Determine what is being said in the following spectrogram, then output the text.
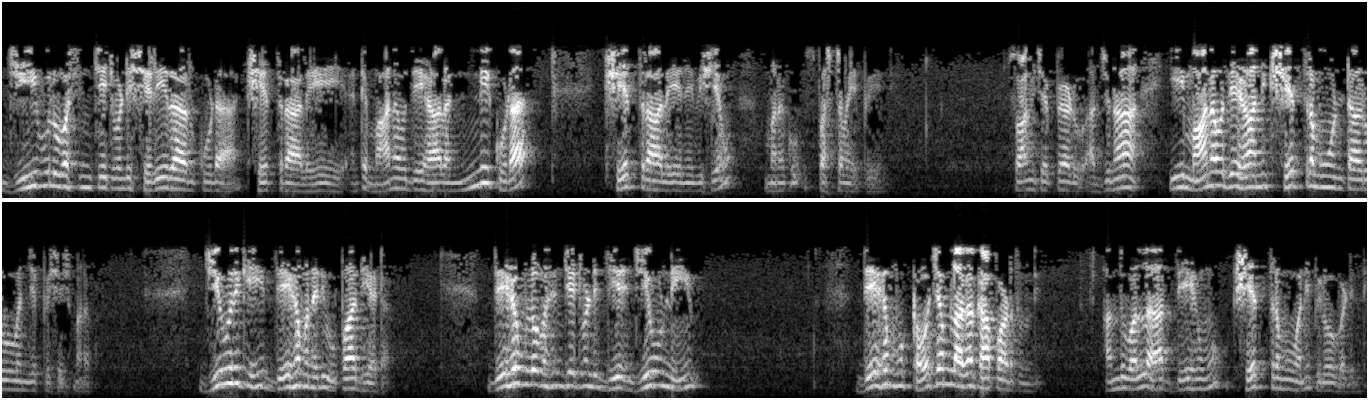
జీవులు వసించేటువంటి శరీరాలు కూడా క్షేత్రాలే. అంటే మానవ దేహాలన్నీ కూడా క్షేత్రాలే అనే విషయం మనకు స్పష్టమైపోయింది. స్వామి చెప్పాడు అర్జున ఈ మానవ దేహాన్ని క్షేత్రము అంటారు అని చెప్పేసి మనకు. జీవునికి దేహం అనేది ఉపాధి అట. దేహంలో వసించేటువంటి జీ- జీవుణ్ణి దేహము కవచంలాగా కాపాడుతుంది. అందువల్ల దేహము క్షేత్రము అని పిలువబడింది.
